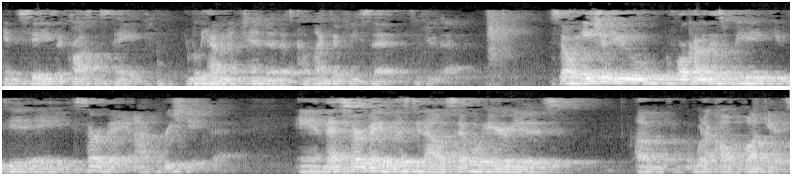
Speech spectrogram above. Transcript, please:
in cities across the state and really have an agenda that's collectively set to do that. So each of you, before coming to this meeting, you did a survey and I appreciate that. And that survey listed out several areas of what I call buckets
